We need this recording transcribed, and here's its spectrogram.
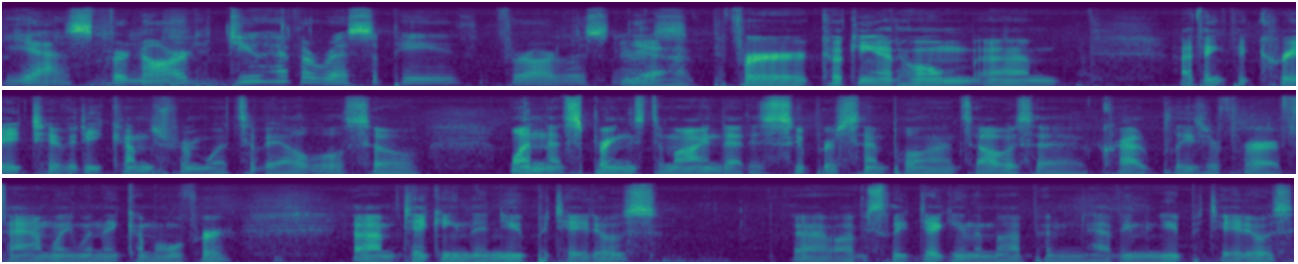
you? Yes, Bernard. Do you have a recipe for our listeners? Yeah, for cooking at home, um, I think the creativity comes from what's available. So, one that springs to mind that is super simple, and it's always a crowd pleaser for our family when they come over. Um, taking the new potatoes, uh, obviously digging them up and having the new potatoes,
